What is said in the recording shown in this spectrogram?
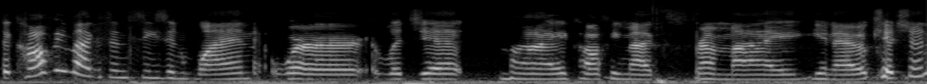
the coffee mugs in season one were legit my coffee mugs from my you know kitchen.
